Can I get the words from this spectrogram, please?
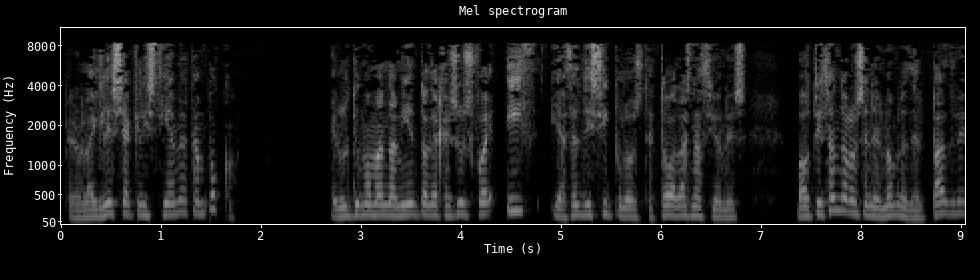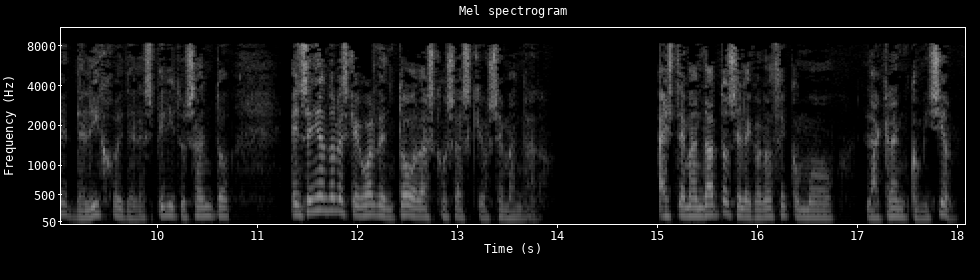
pero la Iglesia cristiana tampoco. El último mandamiento de Jesús fue Id y haced discípulos de todas las naciones, bautizándolos en el nombre del Padre, del Hijo y del Espíritu Santo, enseñándoles que guarden todas las cosas que os he mandado. A este mandato se le conoce como la Gran Comisión.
